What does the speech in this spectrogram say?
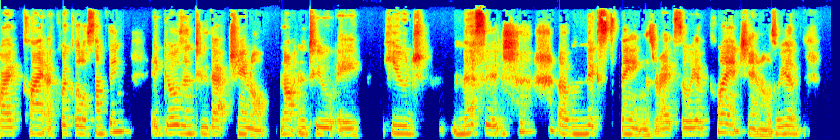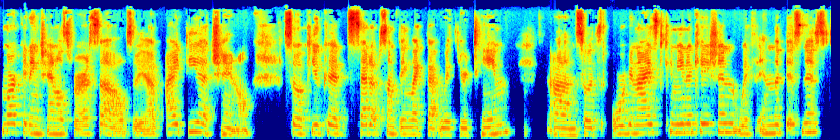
a client, a quick little something, it goes into that channel, not into a huge message of mixed things, right? So we have client channels, we have marketing channels for ourselves, we have idea channel. So if you could set up something like that with your team, um, so it's organized communication within the business,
